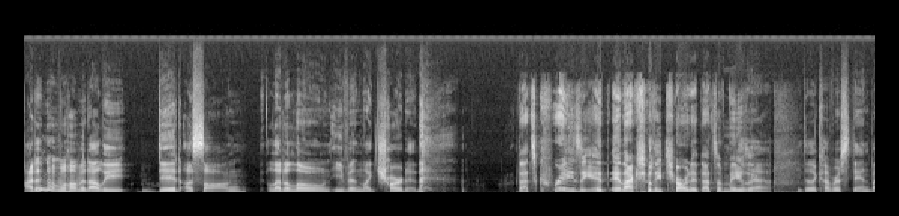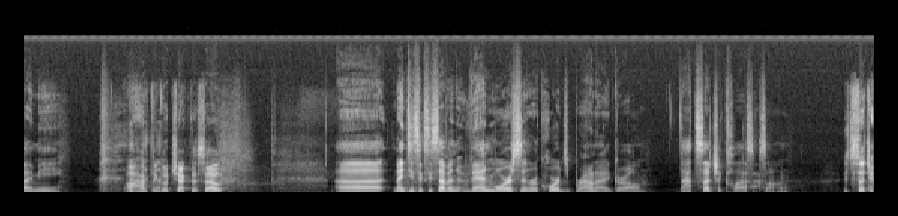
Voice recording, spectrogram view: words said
I didn't know Muhammad Ali did a song, let alone even like charted. That's crazy. It it actually charted. That's amazing. yeah. He did a cover of Stand By Me. I'll have to go check this out. Uh 1967, Van Morrison records Brown Eyed Girl. That's such a classic song. It's such a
